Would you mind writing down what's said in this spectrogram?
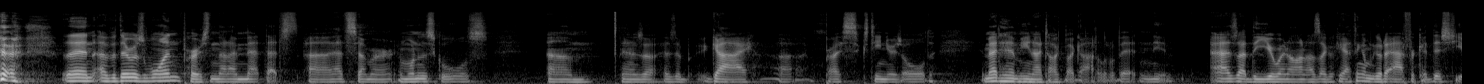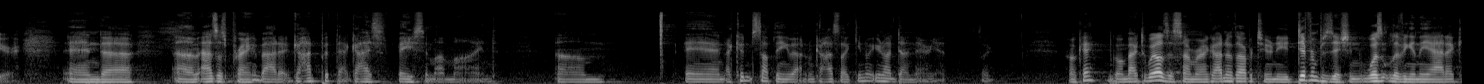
then uh, but there was one person that I met that, uh, that summer in one of the schools. Um, and it was, a, it was a guy, uh, probably 16 years old. I met him. He and I talked about God a little bit. And he, as the year went on, I was like, okay, I think I'm going to go to Africa this year. And uh, um, as I was praying about it, God put that guy's face in my mind. Um, and I couldn't stop thinking about him. God's like, you know, what? you're not done there yet. It's like, okay, I'm going back to Wales this summer. I got another opportunity, a different position. Wasn't living in the attic,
